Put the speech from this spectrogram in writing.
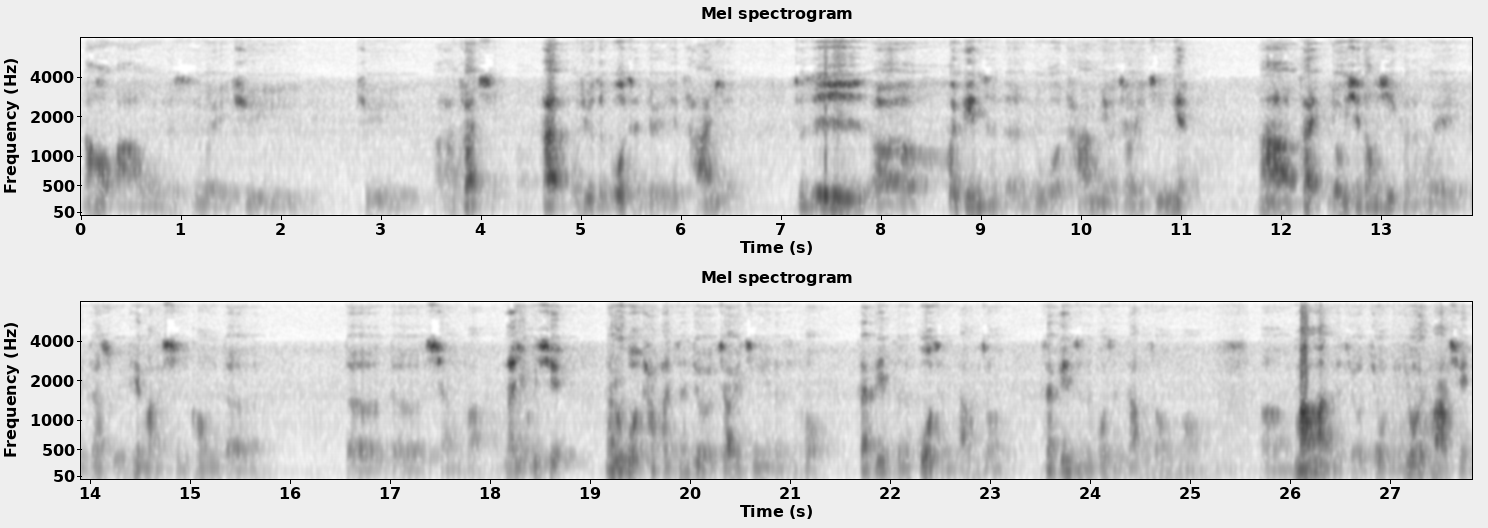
然后把我们的思维去去把它撰写。但我觉得这过程就有些差异了，就是呃会编程的人，如果他没有交易经验，那在有一些东西可能会比较属于天马行空的的的想法。那有一些，那如果他本身就有交易经验的时候，在编程的过程当中，在编程的过程当中，哦，呃，慢慢的就就你就会发现，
